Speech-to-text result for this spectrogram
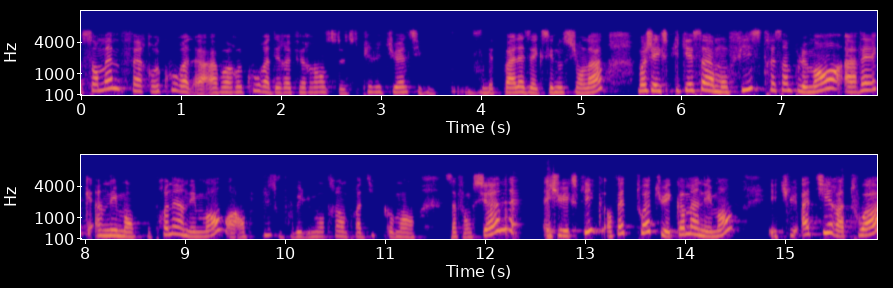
sans même faire recours à, avoir recours à des références spirituelles, si vous, vous n'êtes pas à l'aise avec ces notions-là, moi j'ai expliqué ça à mon fils très simplement avec un aimant. Vous prenez un aimant, en plus vous pouvez lui montrer en pratique comment ça fonctionne, et je lui explique. En fait, toi tu es comme un aimant et tu attires à toi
